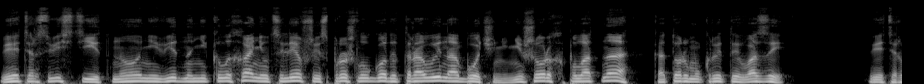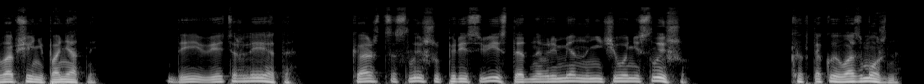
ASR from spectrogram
Ветер свистит, но не видно ни колыхания уцелевшей с прошлого года травы на обочине, ни шороха полотна, которым укрыты вазы. Ветер вообще непонятный. Да и ветер ли это? Кажется, слышу пересвист и одновременно ничего не слышу. Как такое возможно?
